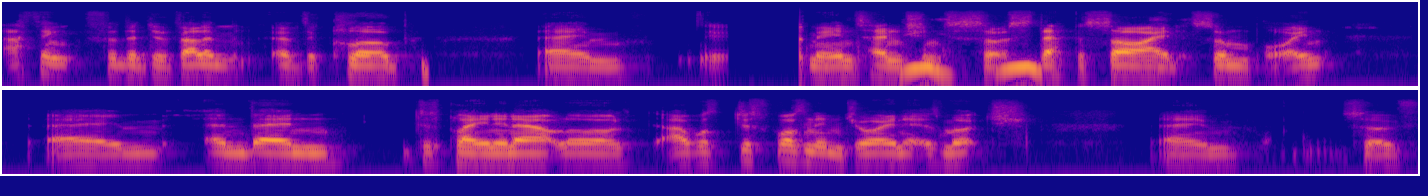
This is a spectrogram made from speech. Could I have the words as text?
I think for the development of the club, um, it was my intention to sort of step aside at some point, um, and then just playing in Outlaw, I was just wasn't enjoying it as much. Um, sort of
